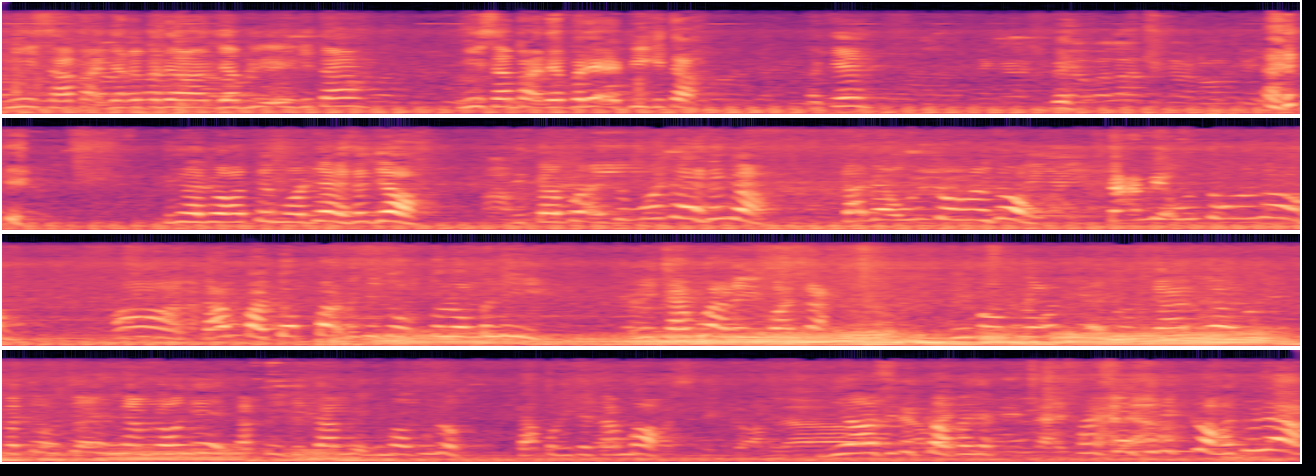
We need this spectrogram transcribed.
Ni sahabat daripada WA kita. Ni sahabat daripada AP kita. Okey. Habis. Tinggal dua hotel model saja. Kita buat itu model saja. Tak ada untung langsung. Tak ambil untung langsung. Ha, tambah top up lagi tu. Tolong beli. Beli cabuan lagi buat atas. RM50 tu dia ada betul betul RM60 tapi kita ambil RM50. Tak apa kita tambah. Ya sedekah pasal pasal sedekah tu lah.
